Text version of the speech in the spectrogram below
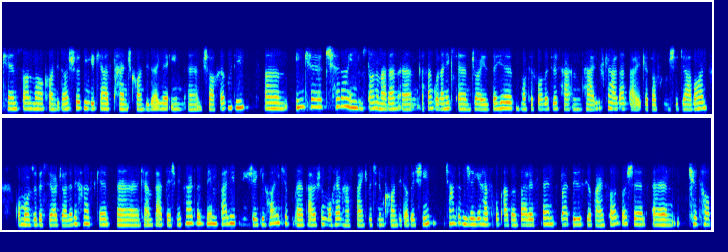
که امسال ما کاندیدا شدیم یکی از پنج کاندیدای این شاخه بودیم. اینکه چرا این دوستان اومدن اصلا کلا یک جایزه متفاوت رو تعریف کردن برای کتاب فروش جوان. خب موضوع بسیار جالبی هست که کم بعد بهش می‌پردازیم ولی ویژگی هایی که براشون مهم هستن که بتونیم کاندیدا بشیم چند تا ویژگی هست. خب از نظر سن باید زیر 35 سال باشه. کتاب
